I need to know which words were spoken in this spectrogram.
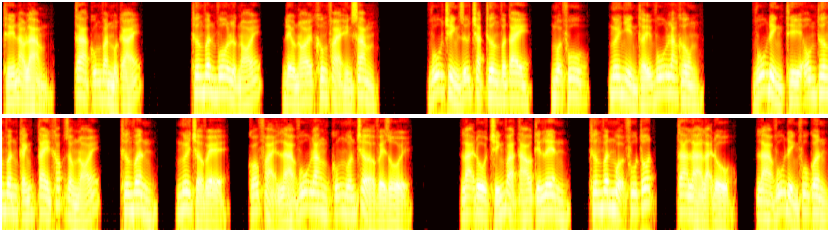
thế nào làm, ta cũng văn một cái. Thương vân vô lực nói, đều nói không phải hình xăm. Vũ trình giữ chặt thương vân tay, muội phu, ngươi nhìn thấy vũ lăng không? Vũ đình thì ô m thương vân cánh tay khóc dòng nói, thương vân, ngươi trở về, có phải là vũ lăng cũng muốn trở về rồi? Lại đồ chính và táo tiến lên, thương vân muội phu tốt, ta là lại đồ, là vũ đình phu quân.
